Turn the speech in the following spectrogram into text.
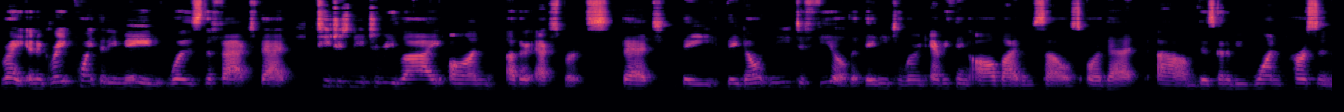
right and a great point that he made was the fact that teachers need to rely on other experts that they they don't need to feel that they need to learn everything all by themselves or that um, there's going to be one person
